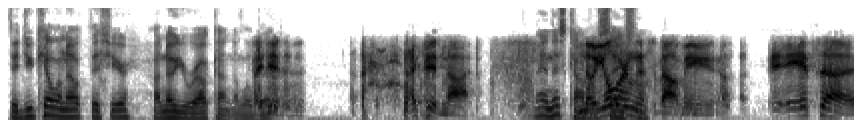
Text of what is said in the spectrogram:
did you kill an elk this year? I know you were elk hunting a little I bit. I didn't. I did not. Man, this conversation. No, you'll learn this about me. It's uh,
